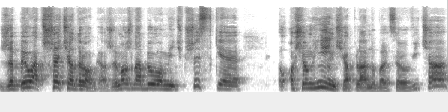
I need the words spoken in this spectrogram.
że była trzecia droga, że można było mieć wszystkie osiągnięcia planu Balcerowicza,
